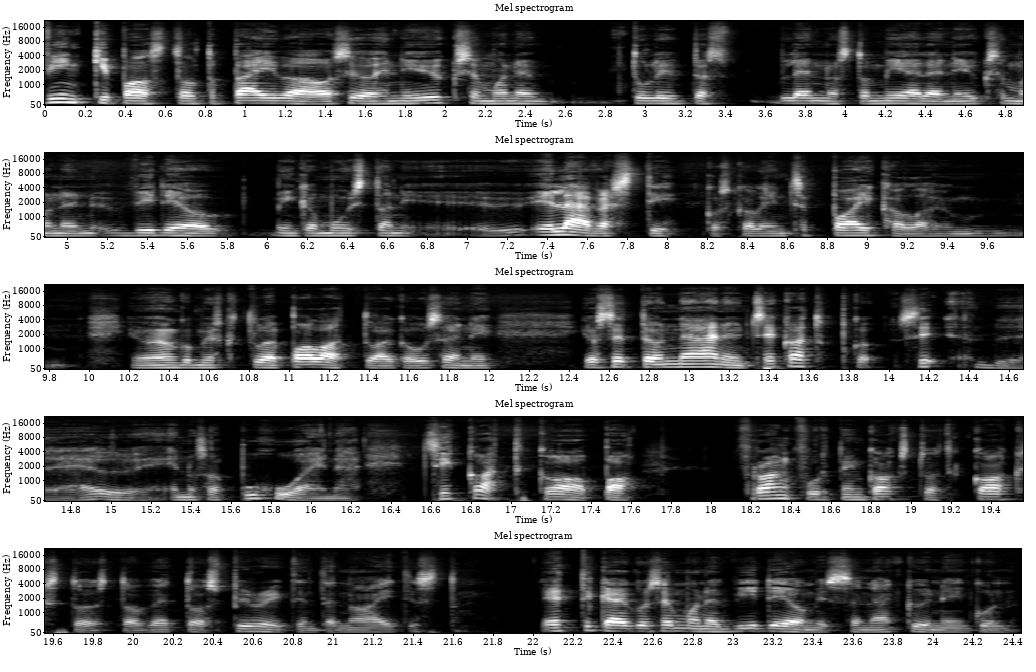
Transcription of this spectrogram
vinkkipalstalta päiväasioihin, niin yksi semmoinen tuli tässä lennosta mieleen, niin yksi semmoinen video, minkä muistan elävästi, koska olin itse paikalla, jonka myös tulee palattua aika usein, niin jos ette ole nähnyt, tsekat, se, en osaa puhua enää, tsekatkaapa Frankfurtin 2012 veto Spirit in the Nightista. Ettikää joku semmoinen video, missä näkyy niin kuin,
